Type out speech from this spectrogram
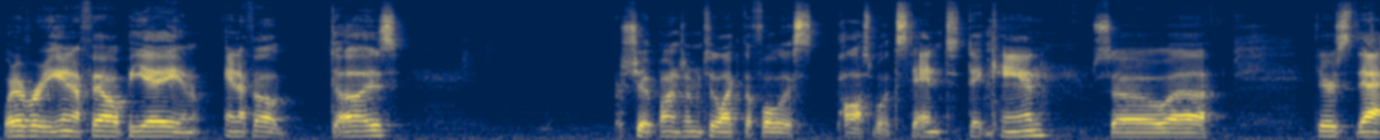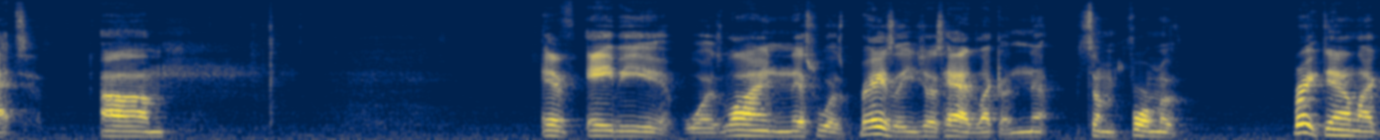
whatever the NFLPA and NFL does should punch them to like the fullest possible extent they can. So uh, there's that. Um, if AB was lying, and this was basically just had like a some form of breakdown. Like,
